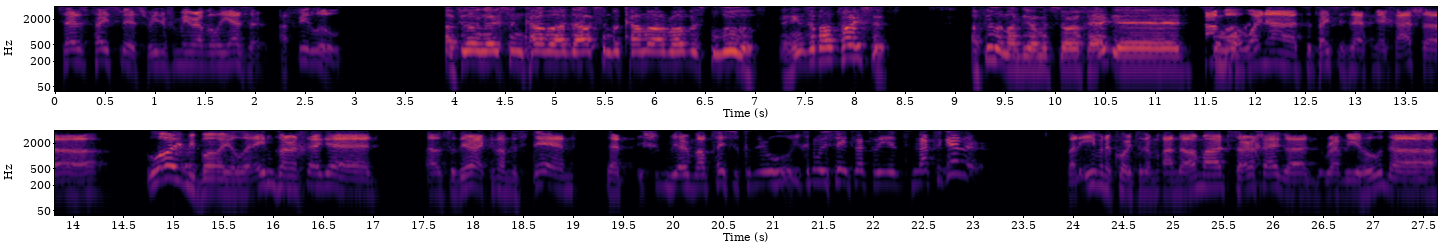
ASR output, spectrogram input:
Says Taisvis. Read it from me, Rabbi Eliezer. Afilu. Afilu Naisin Kama Adasim Vakama Aravis Belulav. Ain't about Taisif. I feel him on the Yom Eged. So why not? So Tais is asking a kasha. Loy mi Ein Eged. Uh, so there I can understand that it shouldn't be about Tais because you can always say it's not it's not together. But even according to the man Amar Tzarech Eged, Rabbi Yehuda,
